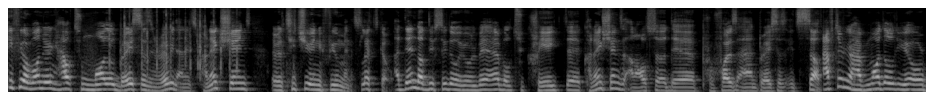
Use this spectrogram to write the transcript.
If you are wondering how to model braces in Revit and its connections, I will teach you in a few minutes. Let's go. At the end of this video, you will be able to create the connections and also the profiles and braces itself. After you have modeled your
